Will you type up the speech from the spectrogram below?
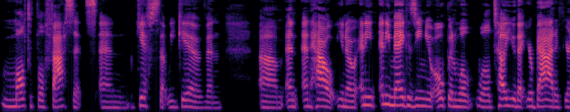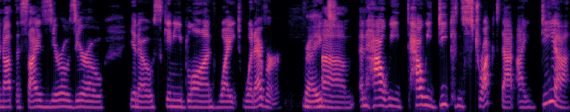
multiple facets and gifts that we give and um, and and how you know any any magazine you open will will tell you that you're bad if you're not the size zero zero, you know, skinny blonde, white, whatever. right um, and how we how we deconstruct that idea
